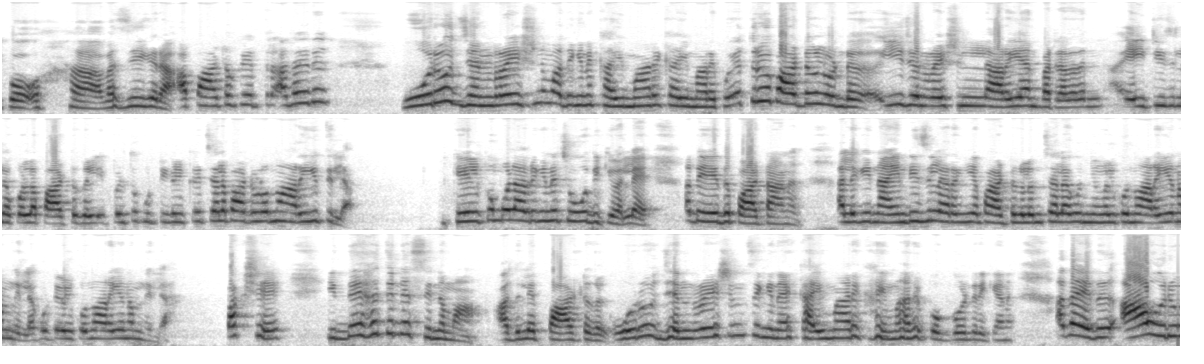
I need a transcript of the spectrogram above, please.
ഇപ്പോ വസീകര ആ പാട്ടൊക്കെ എത്ര അതായത് ഓരോ ജനറേഷനും അതിങ്ങനെ കൈമാറി കൈമാറി പോയി. എത്രയോ പാട്ടുകളുണ്ട് ഈ ജനറേഷനിൽ അറിയാൻ പറ്റാതെ എയ്റ്റീസിലൊക്കെ ഉള്ള പാട്ടുകൾ ഇപ്പോഴത്തെ കുട്ടികൾക്ക് ചില പാട്ടുകളൊന്നും അറിയത്തില്ല. കേൾക്കുമ്പോൾ അവരിങ്ങനെ ചോദിക്കും അല്ലേ? അത് ഏത് പാട്ടാണ്? അല്ലെങ്കിൽ നയന്റീസിൽ ഇറങ്ങിയ പാട്ടുകളും ചില കുഞ്ഞുങ്ങൾക്കൊന്നും അറിയണം എന്നില്ല കുട്ടികൾക്കൊന്നും അറിയണം എന്നില്ല പക്ഷേ ഇദ്ദേഹത്തിന്റെ സിനിമ അതിലെ പാട്ടുകൾ ഓരോ ജനറേഷൻസ് ഇങ്ങനെ കൈമാറി കൈമാറി പൊക്കോണ്ടിരിക്കുകയാണ്. അതായത് ആ ഒരു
